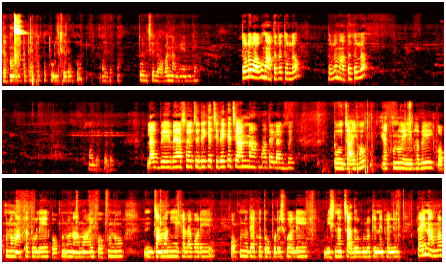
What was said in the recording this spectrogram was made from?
দেখো, মাথাটা একাকা তুলছে, দেখো। ওই দেখো, তুলছিল, আবার নামিয়ে নিল। তোলো বাবু, মাথাটা তোলো। তোলো, মাথা তোলো। ওই দেখো দেখো। লাগবে, ব্যাস হয়েছে, দেখেছি দেখেছি, আর না, মাথায় লাগবে। তো যাই হোক এখনও এইভাবেই কখনো মাথা তোলে, কখনো নামায়, কখনো জামা নিয়ে খেলা করে। কখনো দেখো তো ওপরে শোয়ালে বিছনার চাদরগুলো টেনে ফেলে। তাই না? আমার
